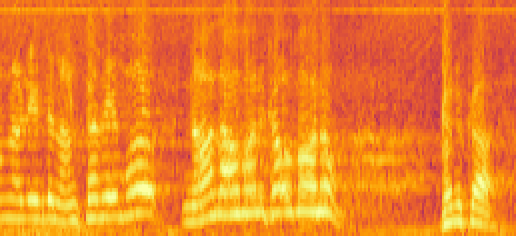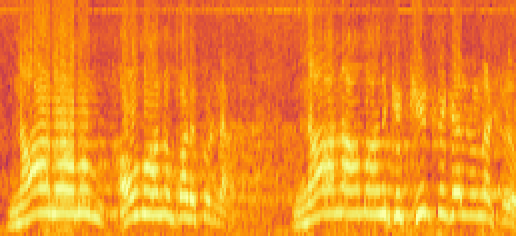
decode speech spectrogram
ఉన్నాడు ఏంటని అంటారేమో? నా నామానికి అవమానం. కనుక నా నామం అవమానం పడకుండా నా నామానికి కీర్తి కలిగినట్లు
